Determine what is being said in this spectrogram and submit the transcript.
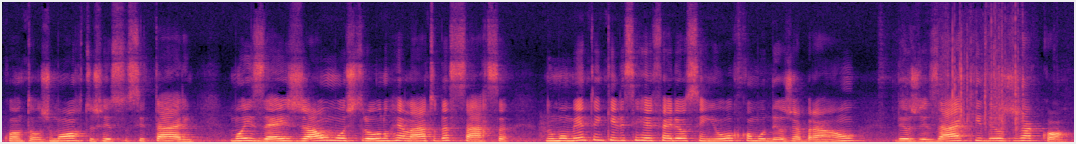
Quanto aos mortos ressuscitarem, Moisés já o mostrou no relato da sarça, no momento em que ele se refere ao Senhor como Deus de Abraão, Deus de Isaac e Deus de Jacó.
